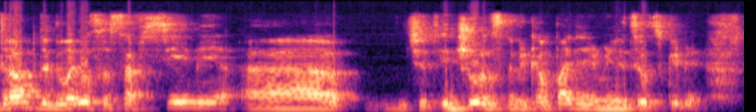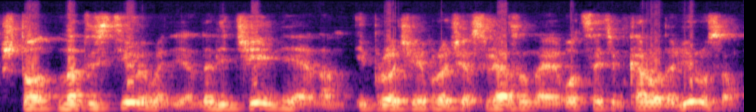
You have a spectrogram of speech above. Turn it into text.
Трамп договорился со всеми а, значит, иншурансными компаниями медицинскими, что на тестирование, на лечение нам и прочее, прочее, связанное вот с этим коронавирусом,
